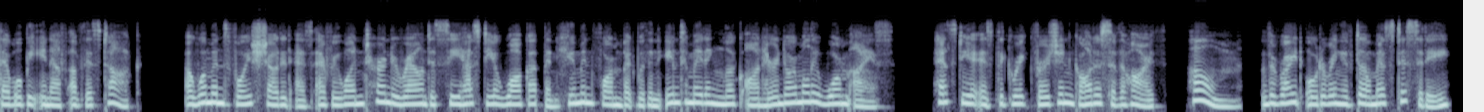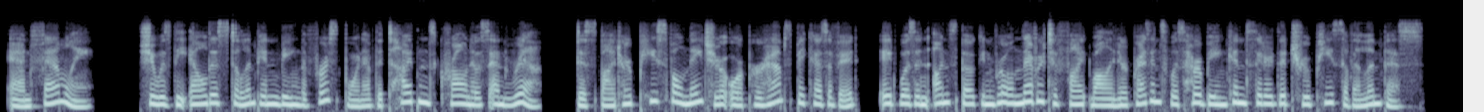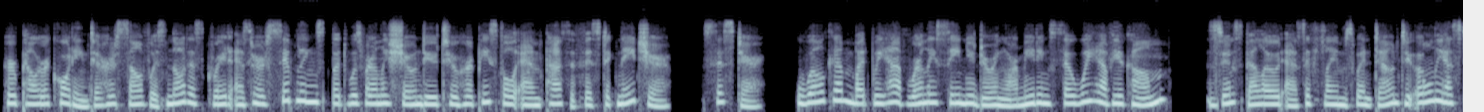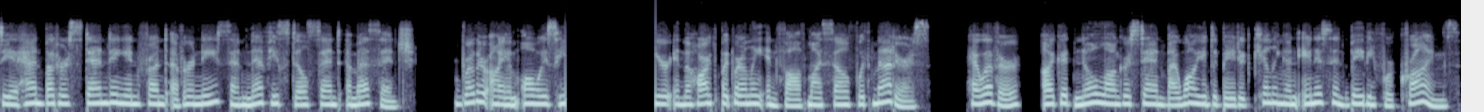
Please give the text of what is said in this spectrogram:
There will be enough of this talk. A woman's voice shouted as everyone turned around to see Hestia walk up in human form but with an intimating look on her normally warm eyes. Hestia is the Greek virgin goddess of the hearth, home, the right ordering of domesticity, and family. She was the eldest Olympian being the firstborn of the Titans Kronos and Rhea. Despite her peaceful nature or perhaps because of it, it was an unspoken rule never to fight while in her presence was her being considered the true peace of Olympus. Her power according to herself was not as great as her siblings but was rarely shown due to her peaceful and pacifistic nature. Sister, welcome but we have rarely seen you during our meetings so we have you come? Zeus bellowed as if flames went down to only Hestia had but her standing in front of her niece and nephew still sent a message. Brother I am always here in the heart but rarely involve myself with matters. However, I could no longer stand by while you debated killing an innocent baby for crimes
